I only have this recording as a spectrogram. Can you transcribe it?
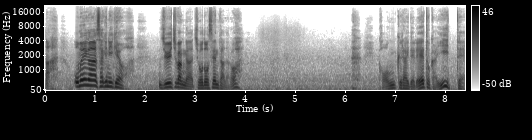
あおめえが先に行けよ。11番がちょうどセンターだろ。こんくらいで礼とかいいって。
